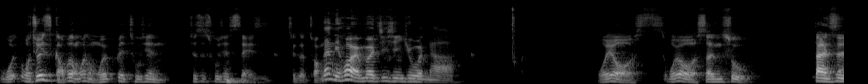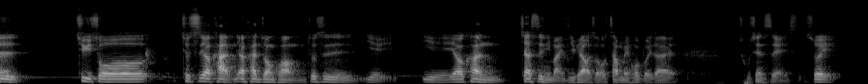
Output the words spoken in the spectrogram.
我我就一直搞不懂为什么会被出现，就是出现四 S 这个状况。那你后来有没有寄信去问他？我有我有申诉，但是据说就是要看要看状况，就是也也要看下次你买机票的时候上面会不会再出现四 S。所以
